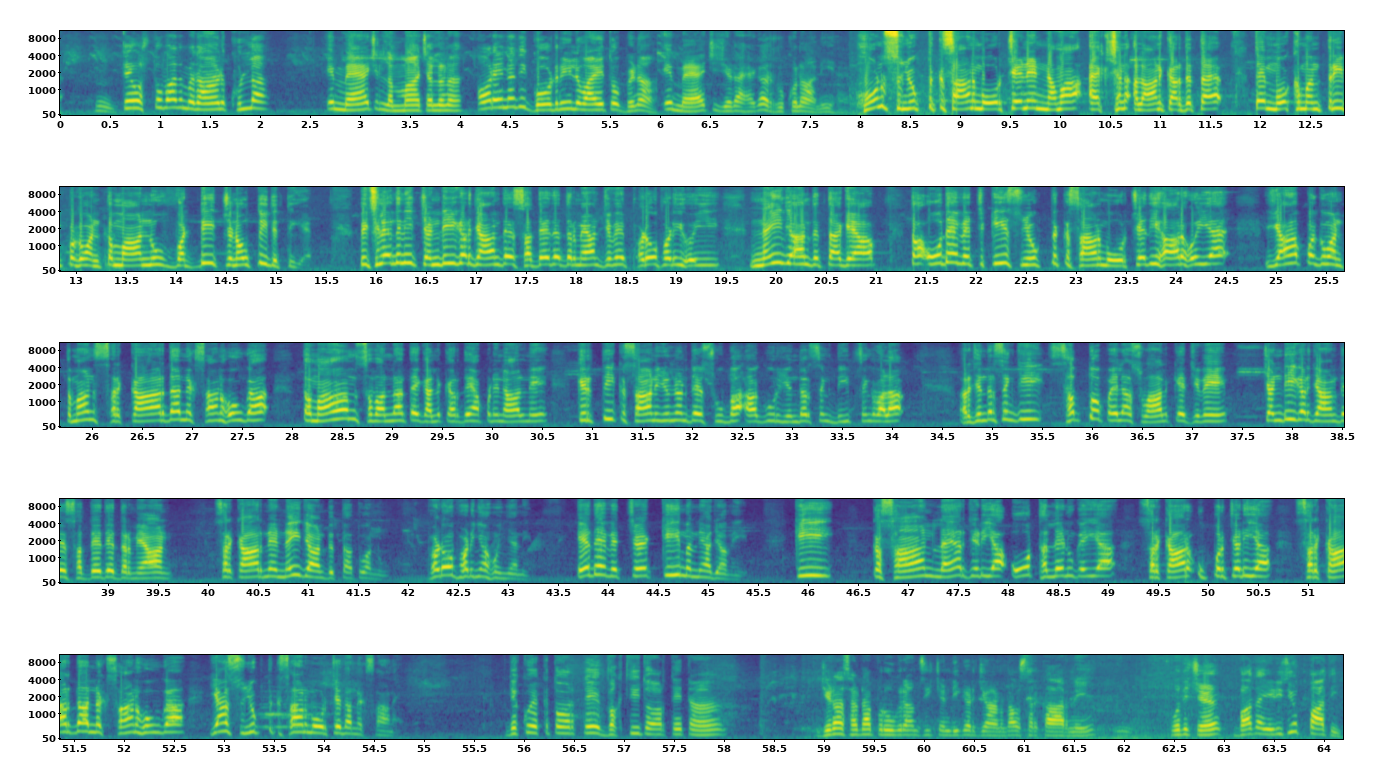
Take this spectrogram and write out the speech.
ਤੇ ਉਸ ਤੋਂ ਬਾਅਦ ਮੈਦਾਨ ਖੁੱਲਾ ਇਹ ਮੈਚ ਲੰਮਾ ਚੱਲਣਾ ਔਰ ਇਹਨਾਂ ਦੀ ਗੋਡਰੀ ਲਵਾਏ ਤੋਂ ਬਿਨਾ ਇਹ ਮੈਚ ਜਿਹੜਾ ਹੈਗਾ ਰੁਕਣਾ ਨਹੀਂ ਹੈ। ਹੁਣ ਸੰਯੁਕਤ ਕਿਸਾਨ ਮੋਰਚੇ ਨੇ ਨਵਾਂ ਐਕਸ਼ਨ ਐਲਾਨ ਕਰ ਦਿੱਤਾ ਹੈ ਤੇ ਮੁੱਖ ਮੰਤਰੀ ਭਗਵੰਤ ਮਾਨ ਨੂੰ ਵੱਡੀ ਚੁਣੌਤੀ ਦਿੱਤੀ ਹੈ। ਪਿਛਲੇ ਦਿਨੀ ਚੰਡੀਗੜ੍ਹ ਜਾਣ ਦੇ ਸੱਦੇ ਦੇ ਦਰਮਿਆਨ ਜਿਵੇਂ ਫੜੋ ਫੜੀ ਹੋਈ, ਨਹੀਂ ਜਾਣ ਦਿੱਤਾ ਗਿਆ, ਤਾਂ ਉਹਦੇ ਵਿੱਚ ਕੀ ਸੰਯੁਕਤ ਕਿਸਾਨ ਮੋਰਚੇ ਦੀ ਹਾਰ ਹੋਈ ਹੈ ਜਾਂ ਭਗਵੰਤ ਮਾਨ ਸਰਕਾਰ ਦਾ ਨੁਕਸਾਨ ਹੋਊਗਾ? ਤਮਾਮ ਸਵਾਲਾਂ ਤੇ ਗੱਲ ਕਰਦੇ ਆ ਆਪਣੇ ਨਾਲ ਨੇ ਕਿਰਤੀ ਕਿਸਾਨ ਯੂਨੀਅਨ ਦੇ ਸੂਬਾ ਆਗੂ ਰਜਿੰਦਰ ਸਿੰਘ ਦੀਪ ਸਿੰਘ ਵਾਲਾ ਰਜਿੰਦਰ ਸਿੰਘ ਜੀ ਸਭ ਤੋਂ ਪਹਿਲਾ ਸਵਾਲ ਕਿ ਜਿਵੇਂ ਚੰਡੀਗੜ੍ਹ ਜਾਣ ਦੇ ਸੱਦੇ ਦੇ ਦਰਮਿਆਨ ਸਰਕਾਰ ਨੇ ਨਹੀਂ ਜਾਣ ਦਿੱਤਾ ਤੁਹਾਨੂੰ ਫੜੋ ਫੜੀਆਂ ਹੋਈਆਂ ਨੇ ਇਹਦੇ ਵਿੱਚ ਕੀ ਮੰਨਿਆ ਜਾਵੇ ਕਿ ਕਿਸਾਨ ਲਹਿਰ ਜਿਹੜੀ ਆ ਉਹ ਥੱਲੇ ਨੂੰ ਗਈ ਆ ਸਰਕਾਰ ਉੱਪਰ ਚੜੀ ਆ ਸਰਕਾਰ ਦਾ ਨੁਕਸਾਨ ਹੋਊਗਾ ਜਾਂ ਸੰਯੁਕਤ ਕਿਸਾਨ ਮੋਰਚੇ ਦਾ ਨੁਕਸਾਨ ਹੈ ਦੇਖੋ ਇੱਕ ਤੌਰ ਤੇ ਵਕਤੀ ਤੌਰ ਤੇ ਤਾਂ ਜਿਹੜਾ ਸਾਡਾ ਪ੍ਰੋਗਰਾਮ ਸੀ ਚੰਡੀਗੜ੍ਹ ਜਾਣ ਦਾ ਉਹ ਸਰਕਾਰ ਨੇ ਉਹਦੇ 'ਚ ਵਾਅਦਾ ਜਿਹੜੀ ਸੀ ਉਹ ਪਾਤੀ।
